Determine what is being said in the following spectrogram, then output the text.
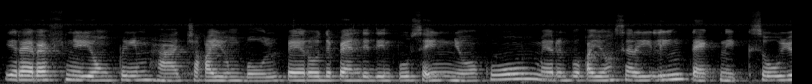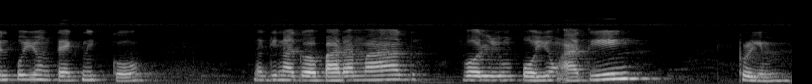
ire-ref nyo yung cream ha, tsaka yung bowl. Pero depende din po sa inyo kung meron po kayong sariling technique. So yun po yung technique ko na ginagawa para mag-volume po yung ating cream.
